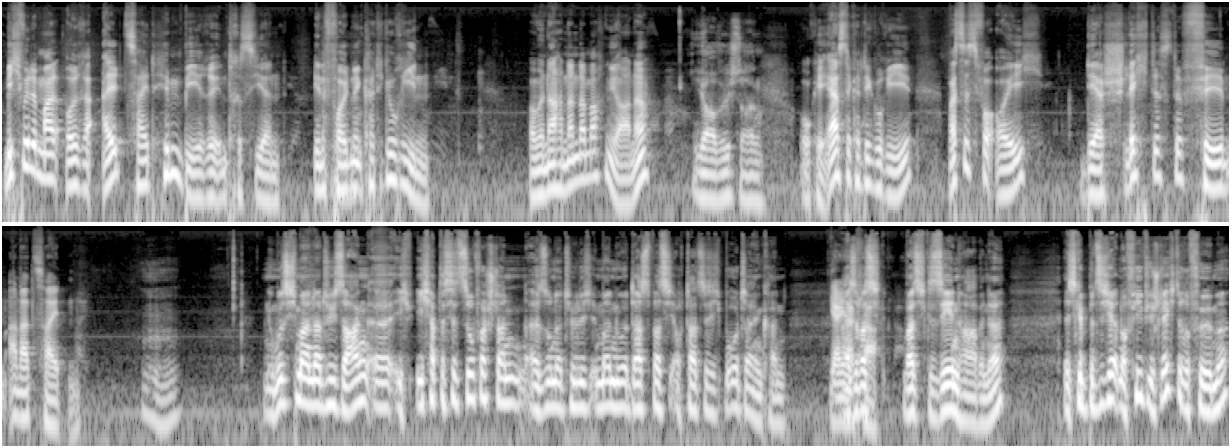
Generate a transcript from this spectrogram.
Mich würde mal eure Allzeit-Himbeere interessieren. In folgenden Kategorien. Wollen wir nacheinander machen? Ja, ne? Ja, würde ich sagen. Okay, erste Kategorie. Was ist für euch der schlechteste Film aller Zeiten? Mhm. Nun muss ich mal natürlich sagen, äh, ich, ich habe das jetzt so verstanden, also natürlich immer nur das, was ich auch tatsächlich beurteilen kann. Ja, ja, also was ich, was ich gesehen habe, ne? Es gibt mit Sicherheit noch viel, viel schlechtere Filme,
